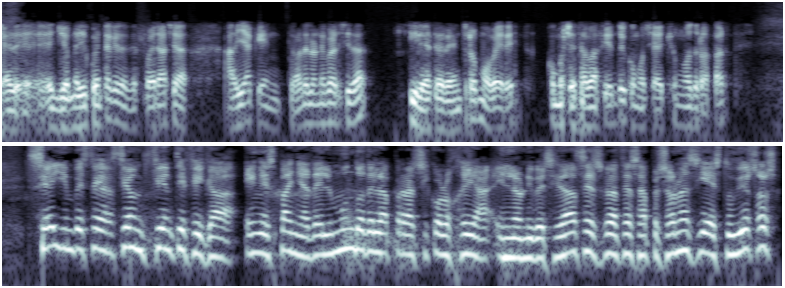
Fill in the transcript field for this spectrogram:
Eh, yo me di cuenta que desde fuera, o sea, había que entrar en la universidad y desde dentro mover esto, como se estaba haciendo y como se ha hecho en otras partes. Si hay investigación científica en España del mundo de la parapsicología en la universidad es gracias a personas y a estudiosos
